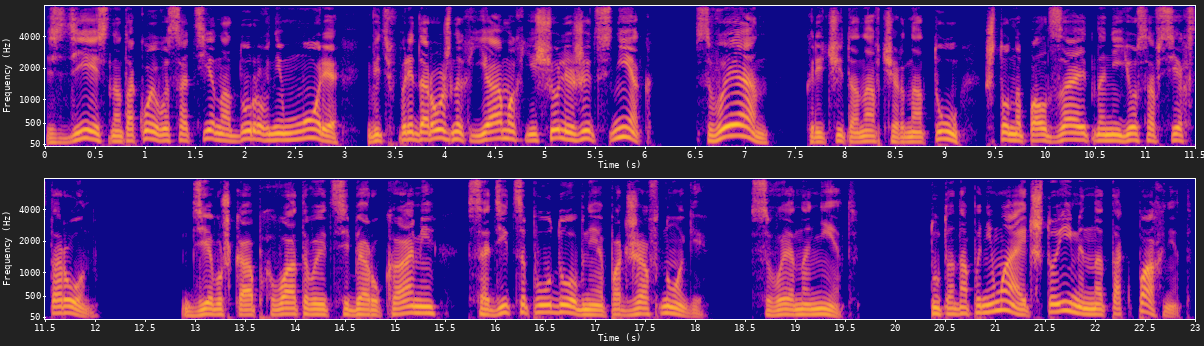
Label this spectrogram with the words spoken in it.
Здесь, на такой высоте над уровнем моря, ведь в придорожных ямах еще лежит снег. «Свен!» — кричит она в черноту, что наползает на нее со всех сторон. Девушка обхватывает себя руками, садится поудобнее, поджав ноги. Свена нет. Тут она понимает, что именно так пахнет.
